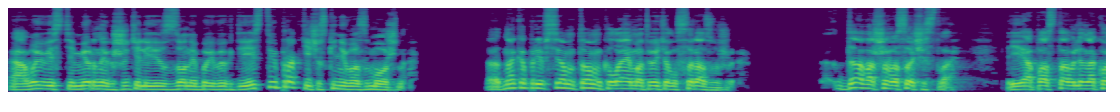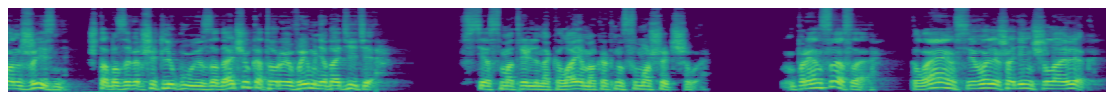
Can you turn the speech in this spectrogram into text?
А вывести мирных жителей из зоны боевых действий практически невозможно. Однако при всем том Клайм ответил сразу же. «Да, ваше высочество, я поставлю на кон жизнь, чтобы завершить любую задачу, которую вы мне дадите». Все смотрели на Клайма как на сумасшедшего. «Принцесса, Клайм всего лишь один человек».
